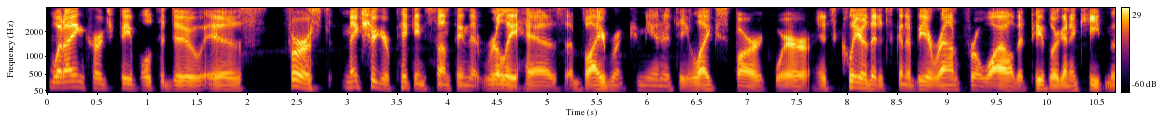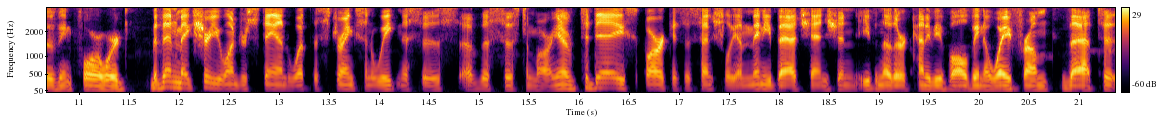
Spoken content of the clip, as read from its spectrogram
what I encourage people to do is first make sure you're picking something that really has a vibrant community like Spark, where it's clear that it's going to be around for a while, that people are going to keep moving forward. But then make sure you understand what the strengths and weaknesses of this system are. You know, today Spark is essentially a mini batch engine, even though they're kind of evolving away from that to,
